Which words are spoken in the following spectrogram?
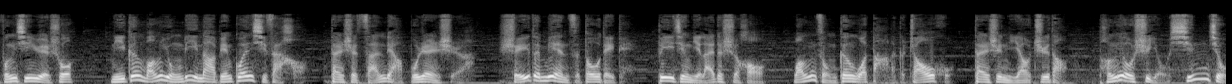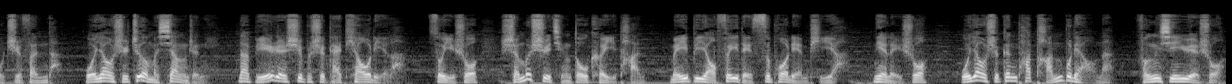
冯新月说：“你跟王永利那边关系再好，但是咱俩不认识啊，谁的面子都得给。毕竟你来的时候。”王总跟我打了个招呼，但是你要知道，朋友是有新旧之分的。我要是这么向着你，那别人是不是该挑理了？所以说，什么事情都可以谈，没必要非得撕破脸皮呀。聂磊说：“我要是跟他谈不了呢？”冯新月说：“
